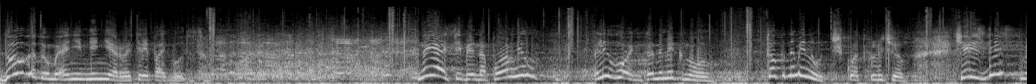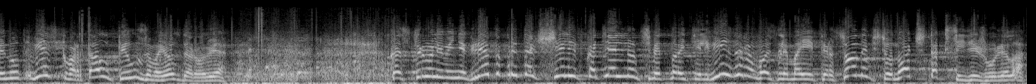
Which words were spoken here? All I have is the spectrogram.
Долго, думаю, они мне нервы трепать будут? Но я себе напомнил, легонько намекнул. Только на минуточку отключил. Через 10 минут весь квартал пил за мое здоровье. Кастрюли винегрета притащили в котельную, цветной телевизор возле моей персоны всю ночь такси дежурила.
